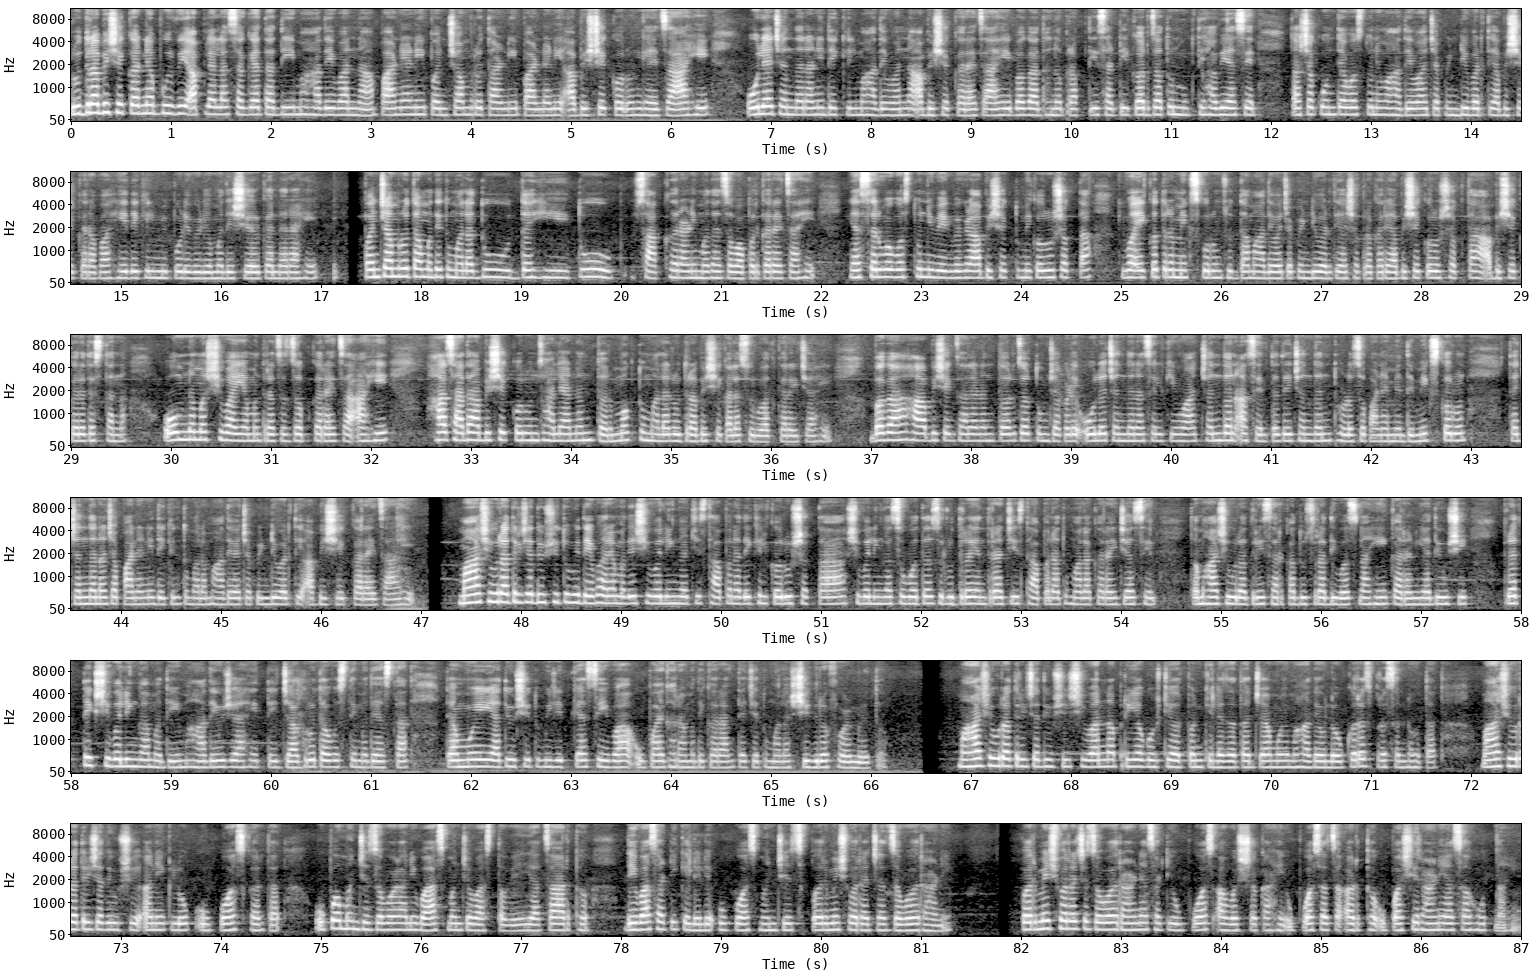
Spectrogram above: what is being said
रुद्राभिषेक करण्यापूर्वी आपल्याला सगळ्यात आधी महादेवांना पाण्याने पंचामृताने पाण्याने अभिषेक करून घ्यायचा आहे. ओल्या चंदनाने देखील महादेवांना अभिषेक करायचा आहे. बघा धनप्राप्तीसाठी कर्जातून मुक्ती हवी असेल तर अशा कोणत्या वस्तूने महादेवाच्या पिंडीवरती अभिषेक करावा हे देखील मी पुढे व्हिडिओमध्ये शेअर करणार आहे. पंचामृतामध्ये तुम्हाला दूध दही तूप साखर आणि मधाचा वापर करायचा आहे. या सर्व वस्तूंनी वेगवेगळा अभिषेक तुम्ही करू शकता किंवा एकत्र मिक्स करून सुद्धा महादेवाच्या पिंडीवरती अशा प्रकारे अभिषेक करू शकता. अभिषेक करत असताना ओम नम शिवाय या मंत्राचा जप करायचा आहे. हा साधा अभिषेक करून झाल्यानंतर मग तुम्हाला रुद्राभिषेकाला सुरुवात करायची आहे. बघा हा अभिषेक झाल्यानंतर जर तुमच्याकडे ओलं चंदन असेल किंवा चंदन असेल तर ते चंदन थोडंसं पाण्यामध्ये मिक्स करून त्या चंदनाच्या पाण्याने देखील तुम्हाला महादेवाच्या पिंडीवरती अभिषेक करायचा आहे. महाशिवरात्रीच्या दिवशी तुम्ही देवाऱ्यामध्ये शिवलिंगाची स्थापना देखील करू शकता. शिवलिंगासोबतच रुद्रयंत्राची स्थापना तुम्हाला करायची असेल तर महाशिवरात्रीसारखा दुसरा दिवस नाही कारण या दिवशी प्रत्येक शिवलिंगामध्ये महादेव जे आहेत ते जागृत अवस्थेमध्ये असतात. त्यामुळे या दिवशी तुम्ही जितक्या सेवा उपाय घरामध्ये कराल त्याचे तुम्हाला शीघ्र फळ मिळतं. महाशिवरात्रीच्या दिवशी शिवांना प्रिय गोष्टी अर्पण केल्या जातात ज्यामुळे महादेव लवकरच प्रसन्न होतात. महाशिवरात्रीच्या दिवशी अनेक लोक उपवास करतात. उप म्हणजे जवळ आणि वास म्हणजे वास्तव्य याचा अर्थ देवासाठी केलेले उपवास म्हणजेच परमेश्वराच्या जवळ राहणे. परमेश्वराच्या जवळ राहण्यासाठी उपवास आवश्यक आहे. उपवासाचा अर्थ उपाशी राहणे असा होत नाही.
